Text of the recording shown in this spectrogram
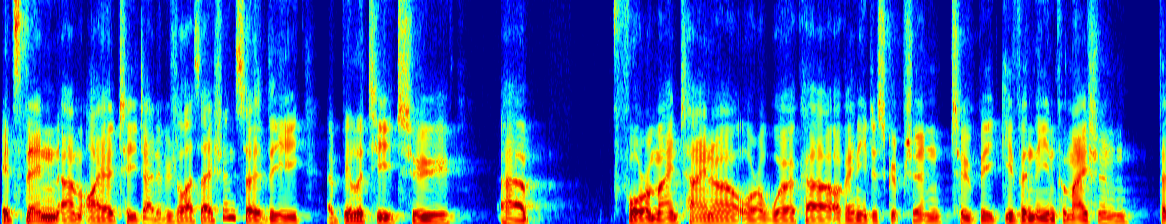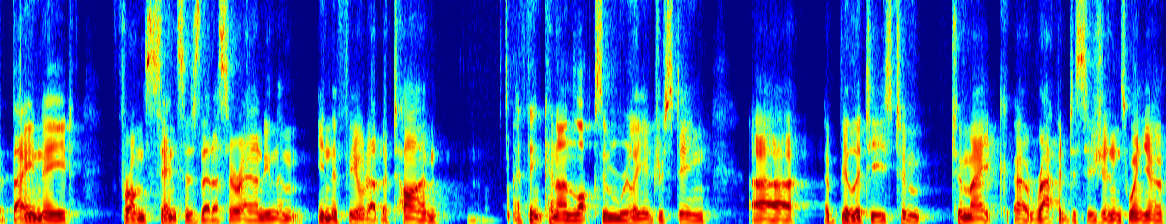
it's then um, IoT data visualization. So the ability to uh, for a maintainer or a worker of any description to be given the information that they need from sensors that are surrounding them in the field at the time, I think can unlock some really interesting uh, abilities to to make uh, rapid decisions when you're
